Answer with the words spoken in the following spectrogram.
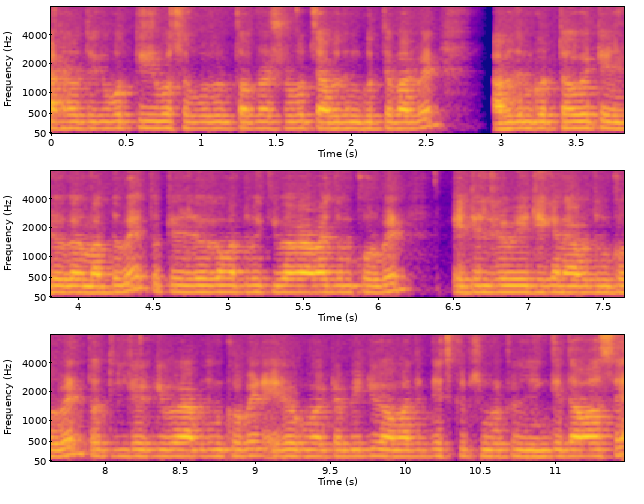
আঠারো থেকে বত্রিশ বছর পর্যন্ত আপনার সর্বোচ্চ আবেদন করতে পারবেন। আবেদন করতে হবে টেলিডগের মাধ্যমে। তো টেলিডগের মাধ্যমে কীভাবে আবেদন করবেন? এই টেলিডগ এই ঠিকানা আবেদন করবেন। তো টেলিডগ কীভাবে আবেদন করবেন, এরকম একটা ভিডিও আমাদের ডিসক্রিপশন বক্সে লিঙ্কে দেওয়া আছে।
